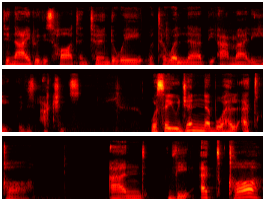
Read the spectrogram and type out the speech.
Denied with his heart and turned away وتولى بأعماله with his actions. وسيجنبها الأتقى And the atqa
